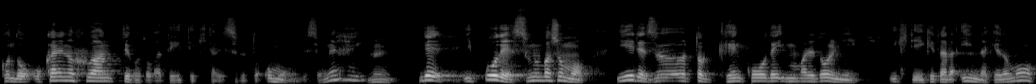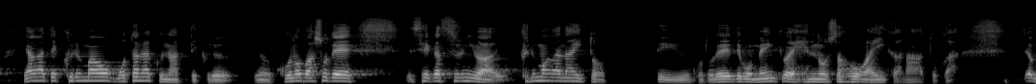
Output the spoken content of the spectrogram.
今度お金の不安っていうことが出てきたりすると思うんですよね。はい。うん、で一方で住む場所も家でずーっと健康で今まで通りに生きていけたらいいんだけどもやがて車を持たなくなってくる。うんこの場所で生活するには車がないとっていうことで、でも免許は返納した方がいいかなとか、じゃあ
